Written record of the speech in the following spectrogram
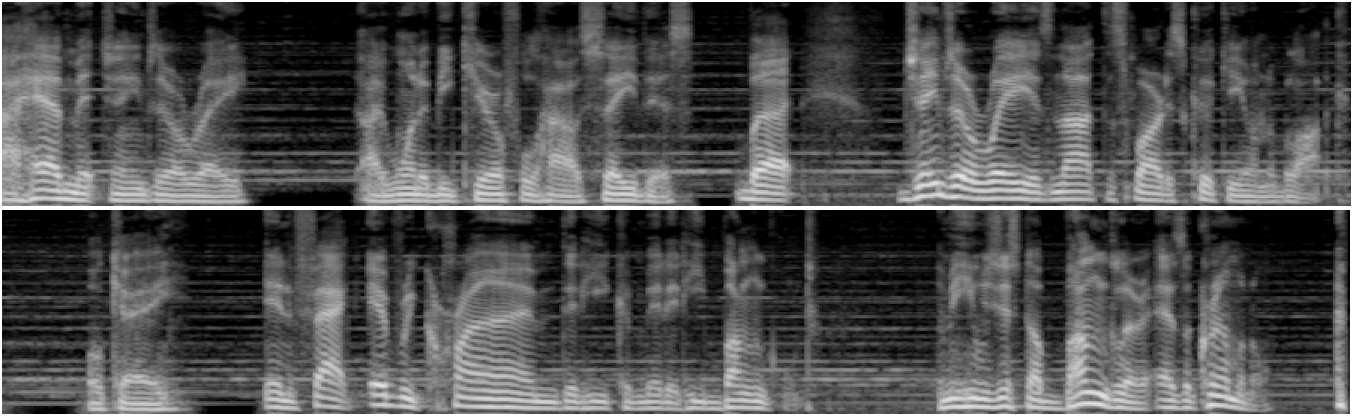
I have met James Earl Ray. I want to be careful how I say this, but James Earl Ray is not the smartest cookie on the block okay? In fact, every crime that he committed, he bungled. I mean, he was just a bungler as a criminal. I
